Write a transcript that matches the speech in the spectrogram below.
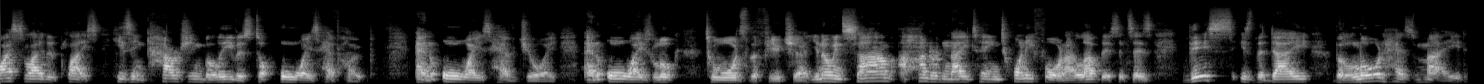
isolated place, he's encouraging believers to always have hope. And always have joy and always look towards the future. You know, in Psalm 118 24, and I love this, it says, This is the day the Lord has made.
